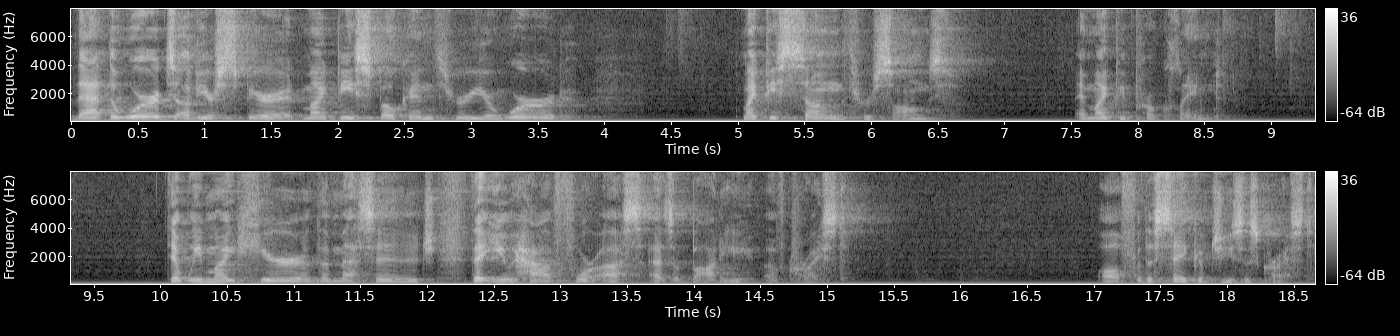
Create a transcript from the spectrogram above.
that the words of your Spirit might be spoken through your word, might be sung through songs, and might be proclaimed. That we might hear the message that you have for us as a body of Christ all for the sake of Jesus Christ,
